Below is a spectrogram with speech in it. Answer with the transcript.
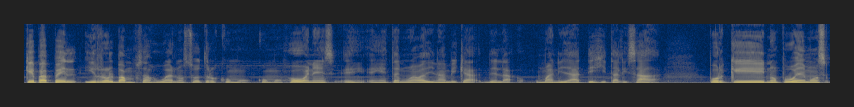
qué papel y rol vamos a jugar nosotros como, como jóvenes en, esta nueva dinámica de la humanidad digitalizada. Porque no podemos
